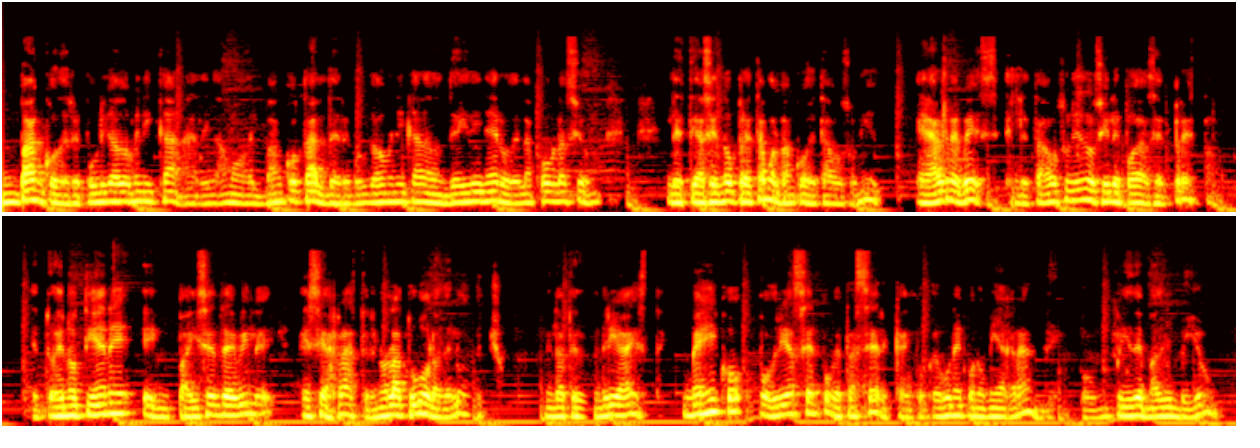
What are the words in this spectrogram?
un banco de República Dominicana, digamos el banco tal de República Dominicana donde hay dinero de la población, le esté haciendo préstamo al Banco de Estados Unidos. Es al revés, el de Estados Unidos sí le puede hacer préstamo. Entonces no tiene en países débiles ese arrastre, no la tuvo la del 8, ni la tendría este. México podría ser porque está cerca y porque es una economía grande, con un PIB de más de un billón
